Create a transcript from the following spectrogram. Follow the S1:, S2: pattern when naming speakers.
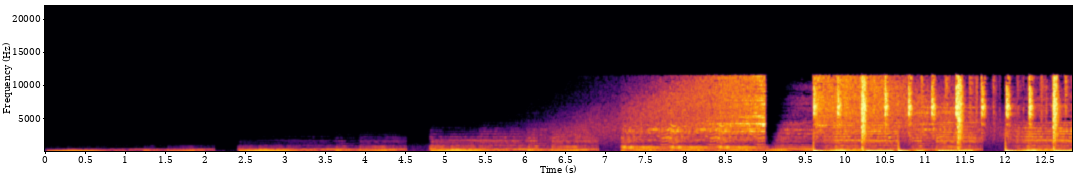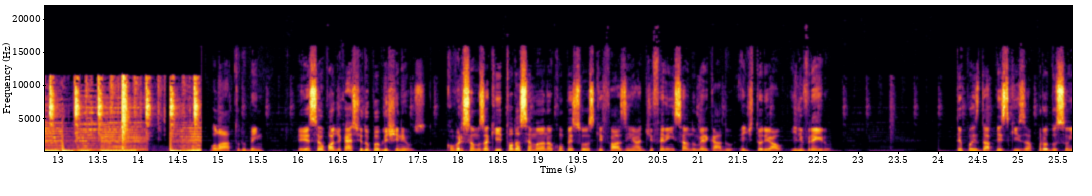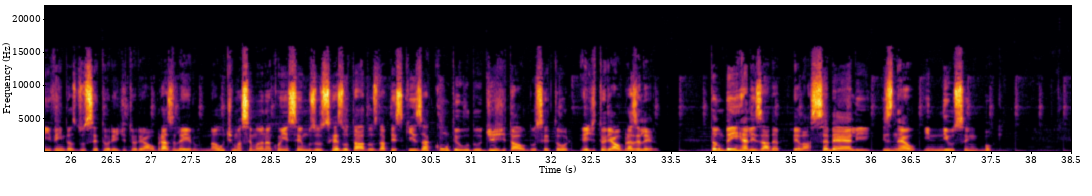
S1: Olá, tudo bem? Esse é o podcast do Publish News. Conversamos aqui toda semana com pessoas que fazem a diferença no mercado editorial e livreiro. Depois da pesquisa Produção e Vendas do Setor Editorial Brasileiro, na última semana conhecemos os resultados da pesquisa Conteúdo Digital do Setor Editorial Brasileiro, também realizada pela CBL, Snell e Nielsen Book.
